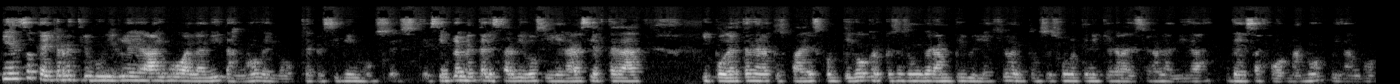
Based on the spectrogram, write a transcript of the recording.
pienso que hay que retribuirle algo a la vida, ¿no? De lo que recibimos. Este, simplemente al estar vivos y llegar a cierta edad, y poder tener a tus padres contigo, creo que ese es un gran privilegio, entonces uno tiene que agradecer a la vida de esa forma, ¿no? Cuidando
